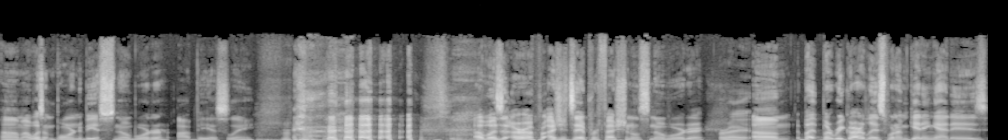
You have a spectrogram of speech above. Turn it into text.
Um, I wasn't born to be a snowboarder, obviously. I was or a, I should say a professional snowboarder. Right. Um, but but regardless, what I'm getting at is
